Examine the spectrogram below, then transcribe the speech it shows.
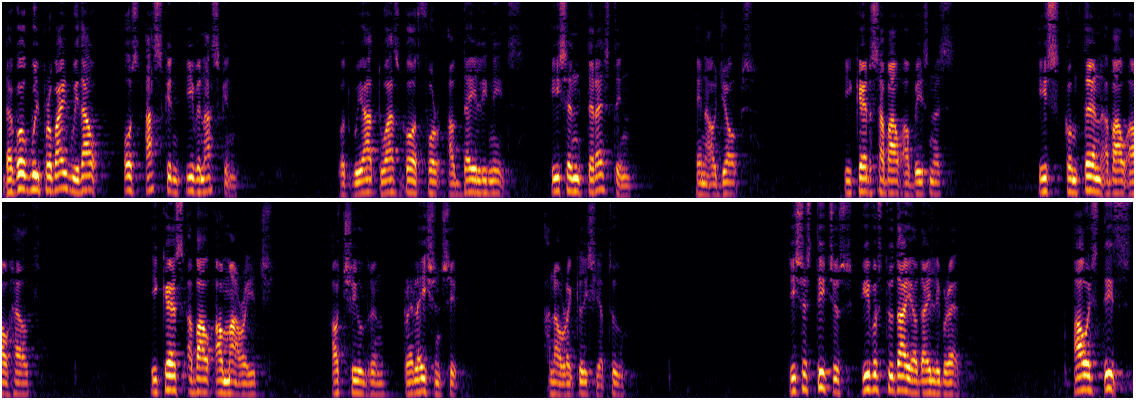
That God will provide without us asking, even asking. But we have to ask God for our daily needs. He's interested in our jobs. He cares about our business. He's concerned about our health. He cares about our marriage, our children, relationship, and our ecclesia too. Jesus teaches, give us today our daily bread. How is this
